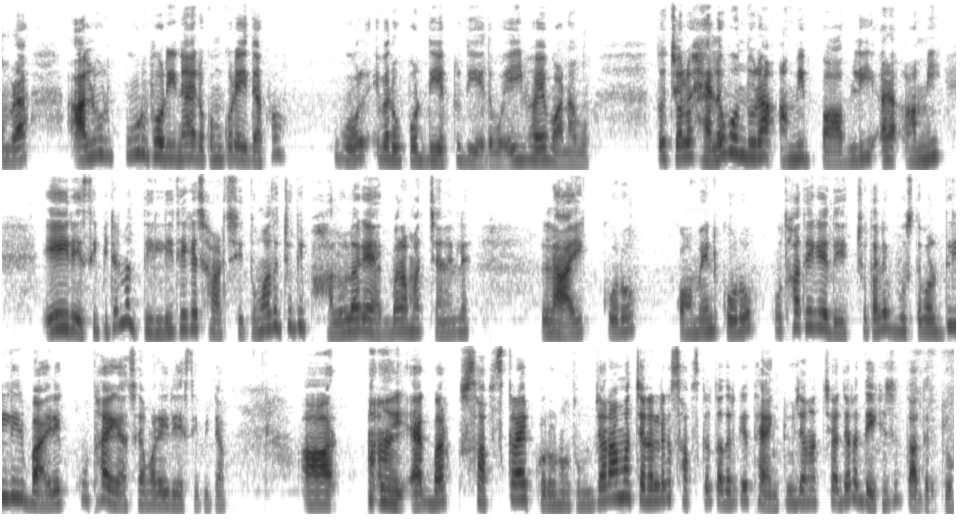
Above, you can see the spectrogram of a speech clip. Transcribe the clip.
আমরা আলুর পুর ভরি না, এরকম করে এই দেখো গোল এবার উপর দিয়ে একটু দিয়ে দেবো, এইভাবে বানাবো। তো চলো, হ্যালো বন্ধুরা, আমি বাবলি আর আমি এই রেসিপিটা না দিল্লি থেকে ছাড়ছি। তোমাদের যদি ভালো লাগে একবার আমার চ্যানেলে লাইক করো কমেন্ট করো, কোথা থেকে দেখছ তাহলে বুঝতে পারো দিল্লির বাইরে কোথায় গেছে আমার এই রেসিপিটা আর একবার সাবস্ক্রাইব করো নতুন। যারা আমার চ্যানেলটাকে সাবস্ক্রাইব তাদেরকে থ্যাংক ইউ জানাচ্ছে, আর যারা দেখেছে, তাদেরকেও।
